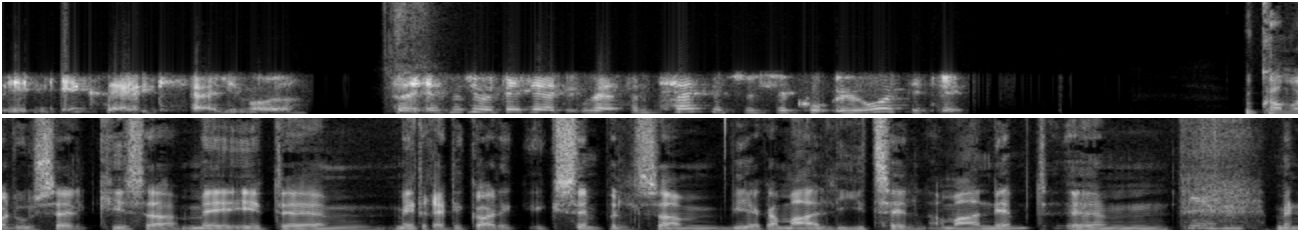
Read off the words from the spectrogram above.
en ikke særlig kærlig måde. Så jeg synes jo, at det her det ville være fantastisk, hvis vi kunne øve os i det. Nu kommer du selv, Kisser, med et, øh, med et rigtig godt eksempel, som virker meget lige til og meget nemt. Øhm, mm-hmm. Men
